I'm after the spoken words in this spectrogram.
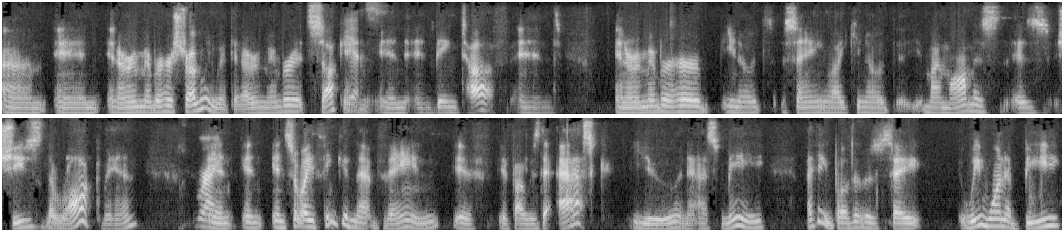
um, and and i remember her struggling with it i remember it sucking Yes. and and being tough and and I remember her, you know, saying like, you know, my mom is is she's the rock, man. Right. And and and so I think in that vein, if if I was to ask you and ask me, I think both of us say we want to be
